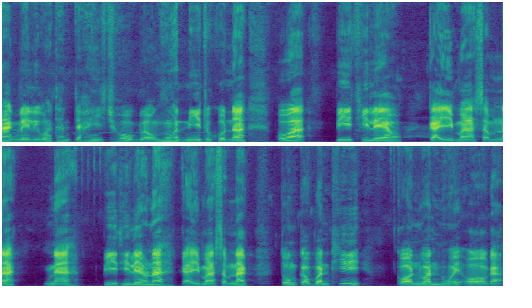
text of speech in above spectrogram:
มากเลยหรือว่าท่านจะให้โชคเรางวดนี้ทุกคนนะ เพราะว่าปีที่แล้วไก่มาสำนักนะ ปีที่แล้วนะ ไก่มาสำนักตรงกับวันที่ก่อนวันหวยออกอะ่ะ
